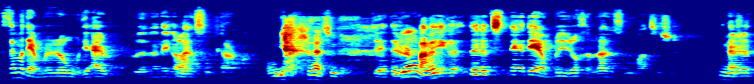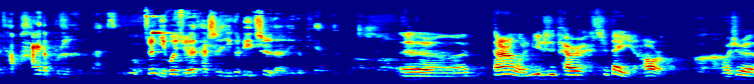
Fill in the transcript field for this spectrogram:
三部点不是伍迪·艾伦的那个啊烂俗片儿吗？无敌烂俗片，对，他就是把一个那个那个电影不也就很烂俗吗，其实，嗯但是他拍的不是很烂俗，就你会觉得他是一个励志的一个片子。呃，当然我励志片儿是带引号的，啊，我是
